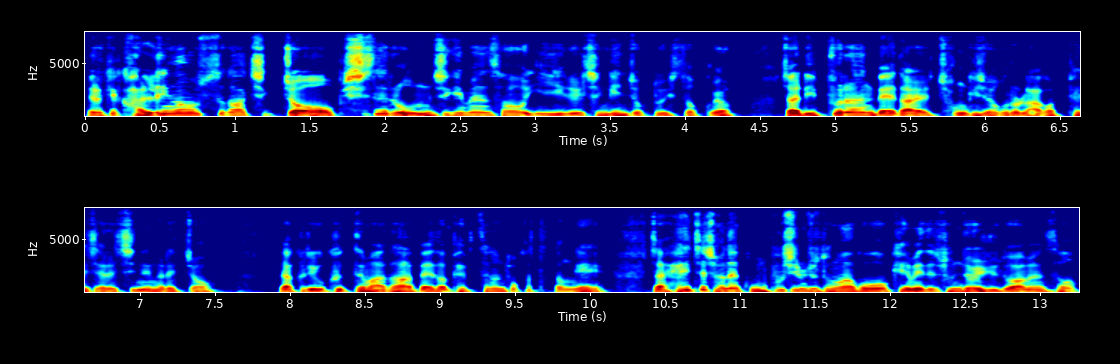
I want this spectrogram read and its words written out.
이렇게 갈링하우스가 직접 시세를 움직이면서 이익을 챙긴 적도 있었고요. 자, 리플은 매달 정기적으로 락업 해제를 진행을 했죠. 자, 그리고 그때마다 매달 팩트는 똑같았던 게, 자, 해제 전에 공포심 조성하고 개미들 손절 유도하면서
